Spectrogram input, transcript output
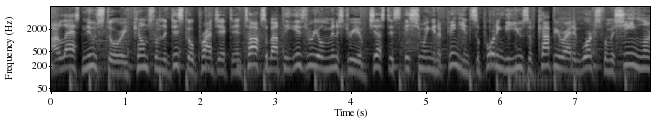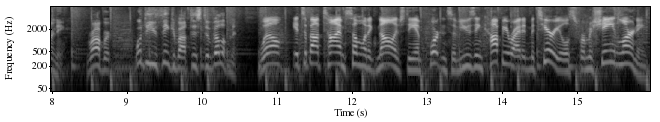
Our last news story comes from the Disco Project and talks about the Israel Ministry of Justice issuing an opinion supporting the use of copyrighted works for machine learning. Robert, what do you think about this development? Well, it's about time someone acknowledged the importance of using copyrighted materials for machine learning.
